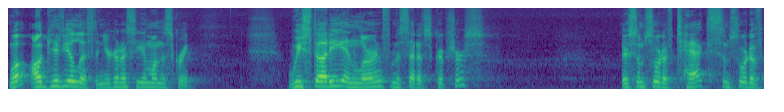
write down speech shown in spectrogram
Well, I'll give you a list, and you're going to see them on the screen. We study and learn from a set of scriptures. There's some sort of text, some sort of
